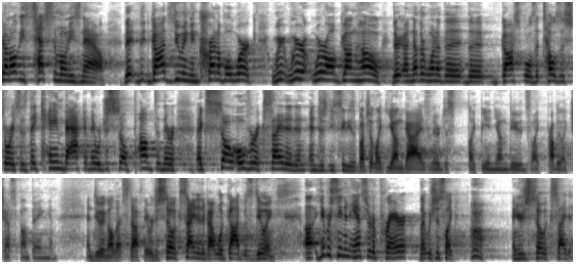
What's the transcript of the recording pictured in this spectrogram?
Got all these testimonies now that, God's doing incredible work. We're, we're, we're all gung ho. Another one of the, the Gospels that tells this story says they came back and they were just so pumped and they were like so overexcited. And, and just you see these bunch of like young guys, they're just like being young dudes, like probably like chest bumping and, and doing all that stuff. They were just so excited about what God was doing. Uh, you ever seen an answer to prayer that was just like, oh, and you're just so excited?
